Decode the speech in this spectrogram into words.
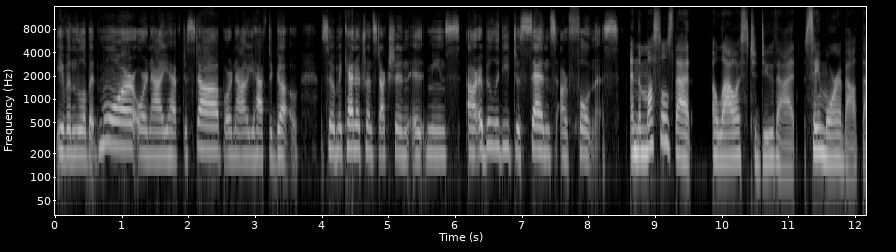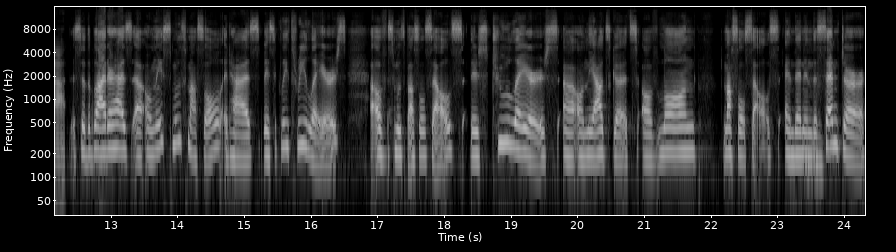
even a little bit more, or now you have to stop, or now you have to go. So mechanotransduction it means our ability to sense our fullness. And the muscles that allow us to do that? Say more about that. So, the bladder has uh, only smooth muscle. It has basically three layers of smooth muscle cells. There's two layers uh, on the outskirts of long muscle cells. And then in the mm-hmm. center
